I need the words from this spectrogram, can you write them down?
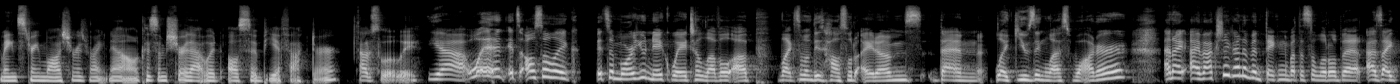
mainstream washers right now, because I'm sure that would also be a factor. Absolutely. Yeah. Well, and it's also like it's a more unique way to level up like some of these household items than like using less water. And I, I've actually kind of been thinking about this a little bit as I,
